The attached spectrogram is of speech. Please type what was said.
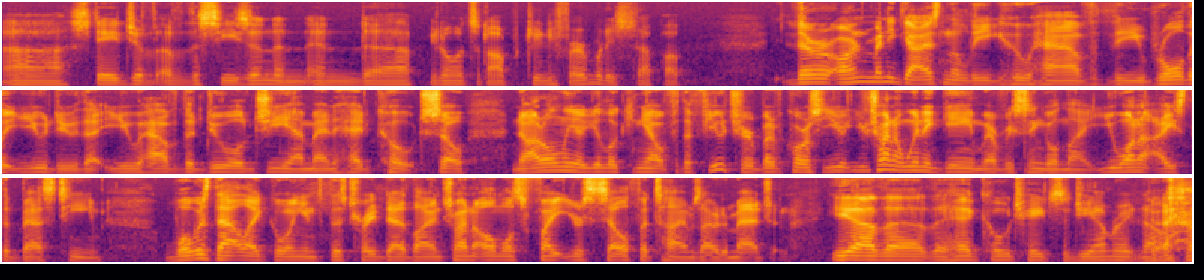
Uh, stage of, of the season and and you know it's an opportunity for everybody to step up there aren't many guys in the league who have the role that you do that you have the dual gm and head coach. So not only are you looking out for the future but of course you're, you're trying to win a game every single night. You want to ice the best team what was that like going into this trade deadline trying to almost fight yourself at times i would imagine yeah, the the head coach hates the GM right now. So.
